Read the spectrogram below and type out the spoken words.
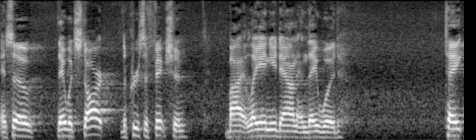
And so they would start the crucifixion by laying you down and they would take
